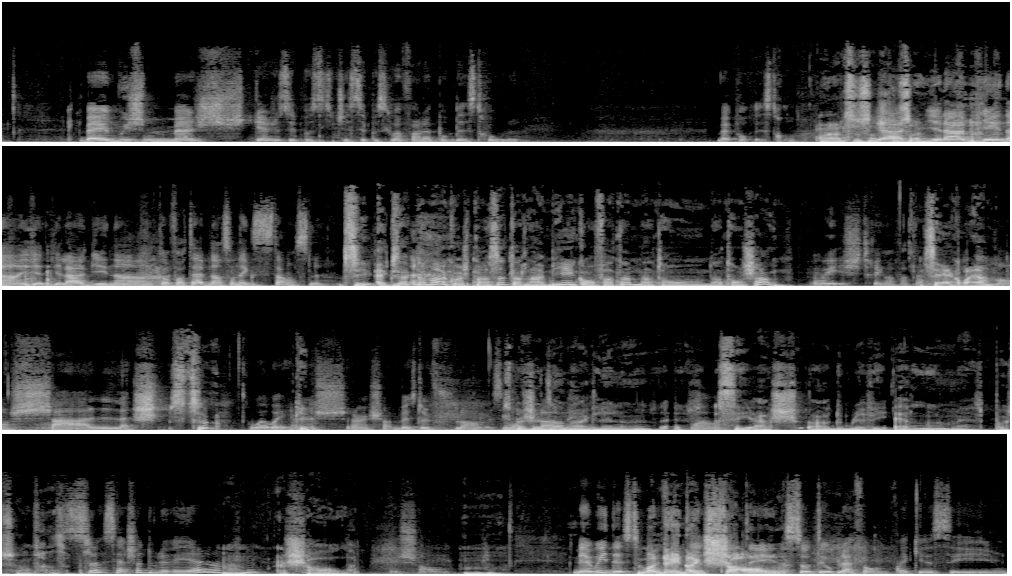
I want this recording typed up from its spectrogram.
Ben oui, je m'imagine. Je sais pas, je sais pas ce qu'il va faire là pour Destro. Là. Ben pour Destro. Ouais, c'est ça, il a il a l'air bien dans, il a il a bien dans, confortable dans son existence là. C'est exactement à quoi je pensais. T'as l'air bien confortable dans ton, dans ton châle. Oui, je suis très confortable. C'est incroyable. Dans mon châle. C'est ça? Ouais ouais, Ok. un, ch- un châle. Ben c'est un foulard. C'est C'est mon je dis en mais- anglais, là. C-H-A-W-L, mais c'est pas ça en français. Ça, c'est HWL en anglais. Un châle. Un châle. Mhm. Mais oui, Night sauter, sauter au plafond. Fait que c'est.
